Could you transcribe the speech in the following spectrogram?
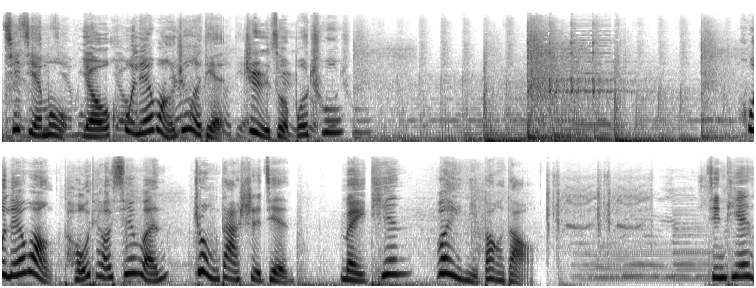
期节目由互联网热点制作播出。互联网头条新闻，重大事件，每天为你报道。今天，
